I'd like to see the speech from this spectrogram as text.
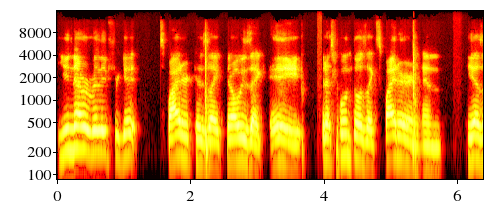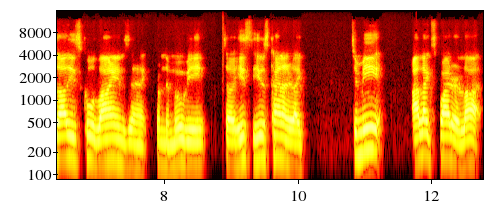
you never really forget Spider because like they're always like, hey, tres puntos like Spider, and he has all these cool lines uh, from the movie. So he's he was kind of like to me, I like Spider a lot.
